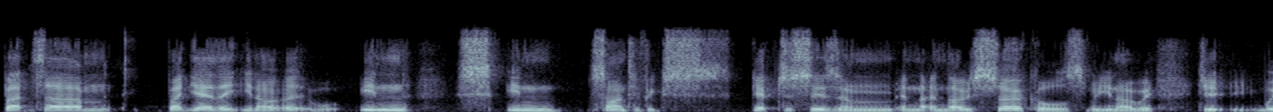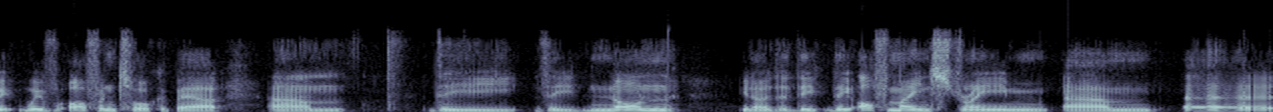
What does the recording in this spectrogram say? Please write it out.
but um, but yeah, they you know uh, in in scientific skepticism in, in those circles, we, you know, we, we we've often talk about. Um, the the non you know the the, the off mainstream um, uh,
